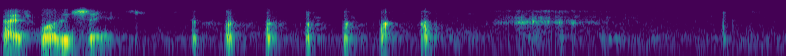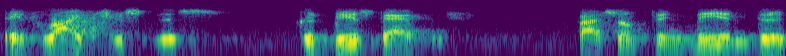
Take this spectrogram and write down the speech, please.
That's what he says. if righteousness could be established by something men do,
